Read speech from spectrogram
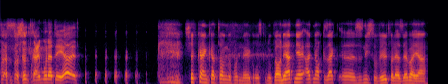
Das ist doch schon drei Monate her, Alter. Ich habe keinen Karton gefunden, der groß genug war. Und er hat mir, hat mir auch gesagt, äh, es ist nicht so wild, weil er selber ja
